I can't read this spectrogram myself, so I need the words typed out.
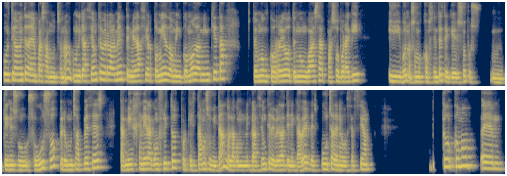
últimamente también pasa mucho, ¿no? comunicación que verbalmente me da cierto miedo, me incomoda, me inquieta, pues tengo un correo, tengo un WhatsApp, paso por aquí y bueno, somos conscientes de que eso pues, mm, tiene su, su uso, pero muchas veces también genera conflictos porque estamos evitando la comunicación que de verdad tiene que haber, de escucha, de negociación. ¿Cómo, em,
